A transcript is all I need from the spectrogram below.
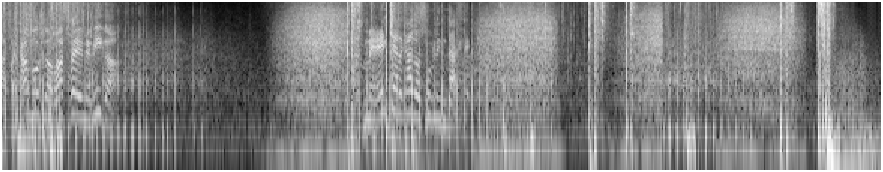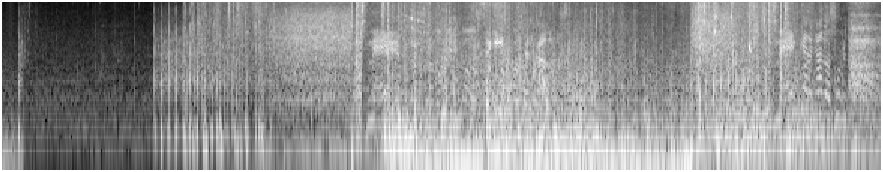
Atacamos la base enemiga. Me he cargado su blindaje. Me he... Es nuestro momento. Seguid concentrados. Me he cargado su blindaje.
